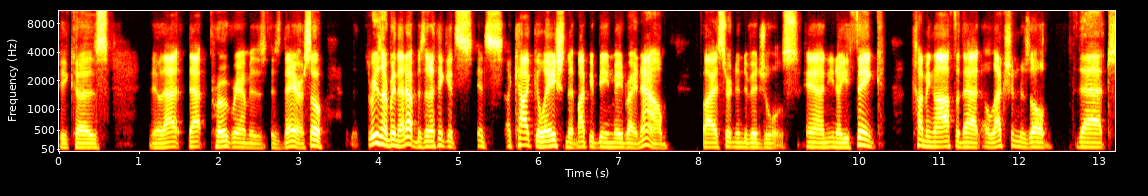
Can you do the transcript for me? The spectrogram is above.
because you know that that program is is there. So the reason I bring that up is that I think it's it's a calculation that might be being made right now by certain individuals. And you know, you think coming off of that election result that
